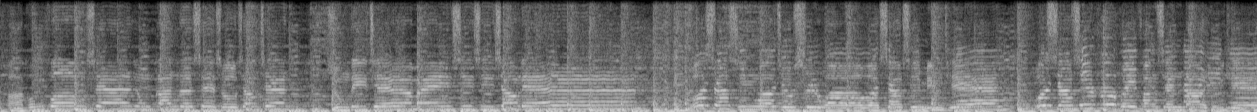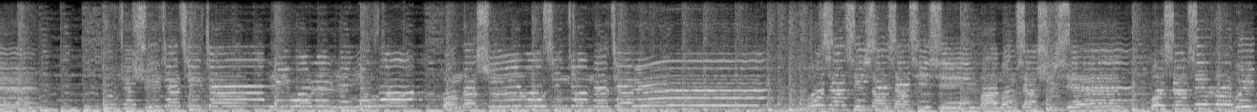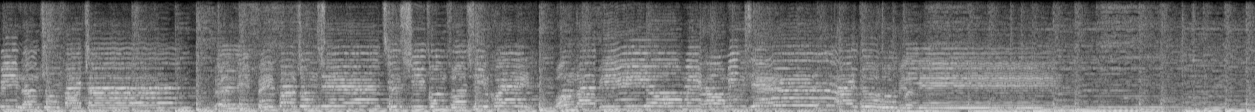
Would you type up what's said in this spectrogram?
把控风险，勇敢的携手向前，兄弟姐妹心心相连。我相信我就是我，我相信明天，我相信合规风险大于天。杜绝虚假欺诈，你我人人有责，广大是我心中的家园。我相信上下齐心，把梦想实现。我相信合规必能助发展，远离非法中介，珍惜工作机会，广大必有美好明天。I do believe。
